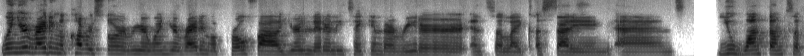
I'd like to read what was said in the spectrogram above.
when you're writing a cover story or when you're writing a profile, you're literally taking the reader into like a setting and you want them to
